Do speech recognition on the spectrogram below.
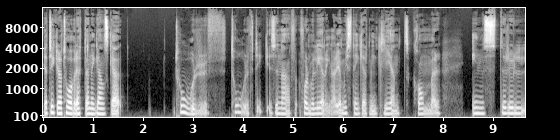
Jag tycker att hovrätten är ganska torf, torftig i sina formuleringar. Jag misstänker att min klient kommer instru,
